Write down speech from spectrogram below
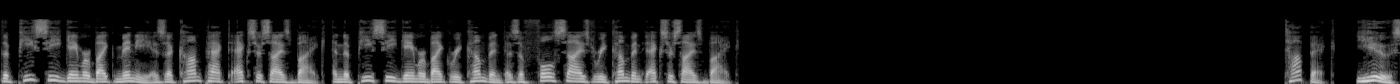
The PC Gamerbike Mini is a compact exercise bike, and the PC Gamerbike Recumbent is a full-sized recumbent exercise bike. Use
